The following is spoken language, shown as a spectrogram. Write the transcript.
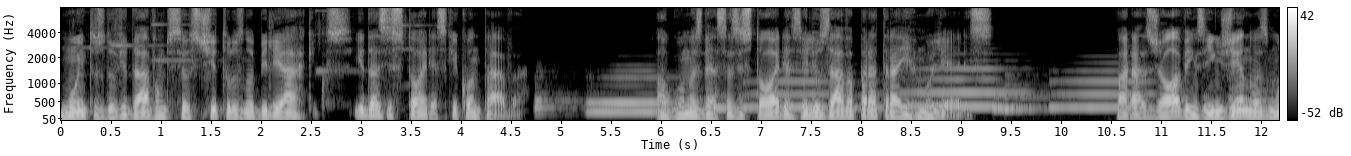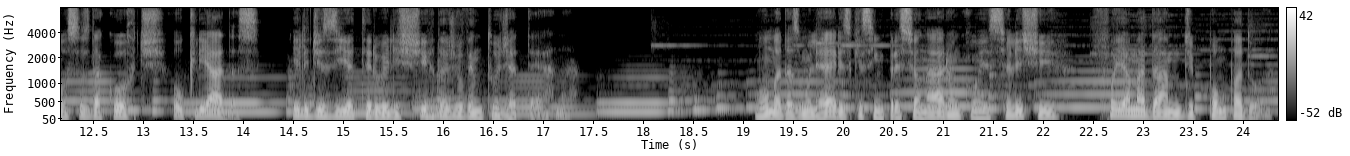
Muitos duvidavam de seus títulos nobiliárquicos e das histórias que contava. Algumas dessas histórias ele usava para atrair mulheres. Para as jovens e ingênuas moças da corte ou criadas, ele dizia ter o elixir da juventude eterna. Uma das mulheres que se impressionaram com esse elixir foi a Madame de Pompadour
